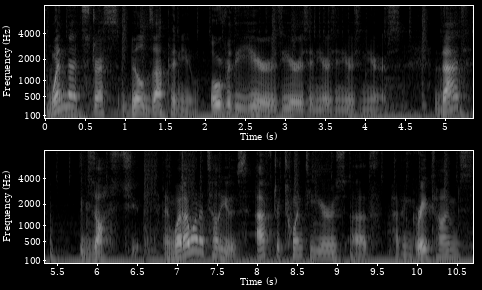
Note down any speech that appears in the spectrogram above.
when that stress builds up in you over the years, years and years and years and years, that exhausts you. And what I want to tell you is after 20 years of having great times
